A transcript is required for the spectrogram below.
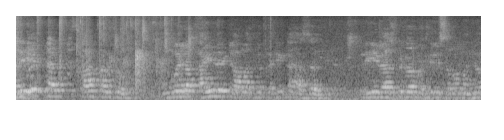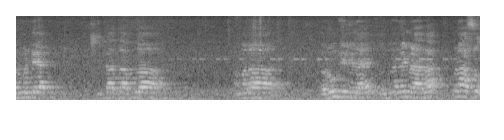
आणि एक काम सांगतो मुंबईला काही जरी काम असलं कधी काय असेल तरी ही व्यासपीठावर बसलेली सर्व मान्यवर मंडळी आहेत. तिथं आता आपला आम्हाला रूम दिलेला आहे. रूमला नाही मिळाला पण असो.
